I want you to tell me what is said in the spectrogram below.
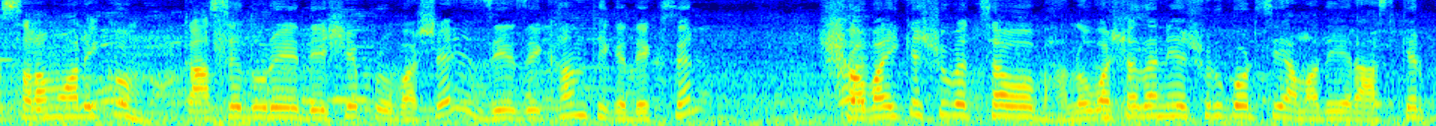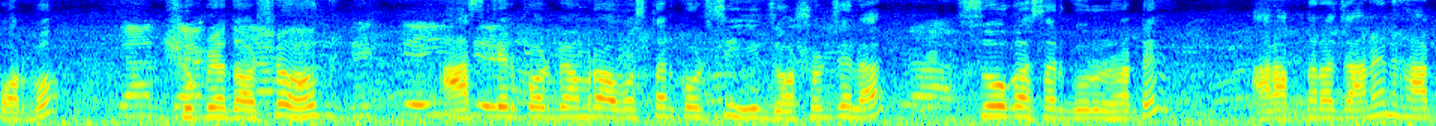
আসসালামু আলাইকুম। কাছে দূরে, দেশে, প্রবাসে যে যেখান থেকে দেখছেন, সবাইকে শুভেচ্ছা ও ভালোবাসা জানিয়ে শুরু করছি আমাদের আজকের পর্ব। সুপ্রিয় দর্শক, আজকের পর্বে আমরা অবস্থান করছি যশোর জেলা চৌগাছার গরুর হাটে। আর আপনারা জানেন, হাট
